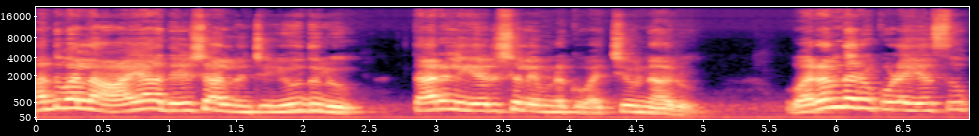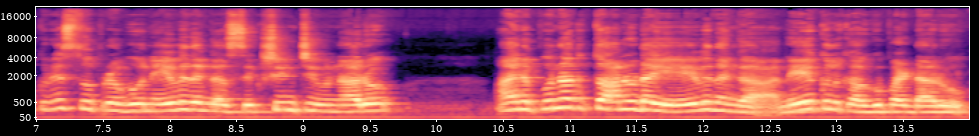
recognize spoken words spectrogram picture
అందువల్ల ఆయా దేశాల నుంచి యూదులు తరలి ఎరుషలేమునకు వచ్చి ఉన్నారు. వారందరూ కూడా యేసుక్రీస్తు ప్రభువుని ఏ విధంగా శిక్షించి ఉన్నారో ఆయన పునరుత్నుడై ఏ విధంగా అనేకులకు అగుపడ్డారు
